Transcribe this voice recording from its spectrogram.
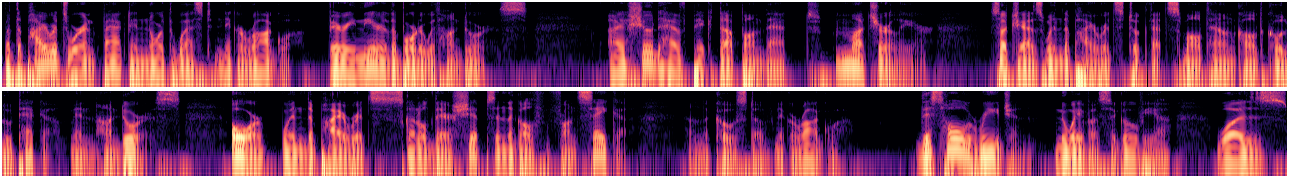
but the pirates were in fact in northwest Nicaragua, very near the border with Honduras. I should have picked up on that much earlier, such as when the pirates took that small town called Choluteca in Honduras, or when the pirates scuttled their ships in the Gulf of Fonseca on the coast of Nicaragua. This whole region, Nueva Segovia, was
